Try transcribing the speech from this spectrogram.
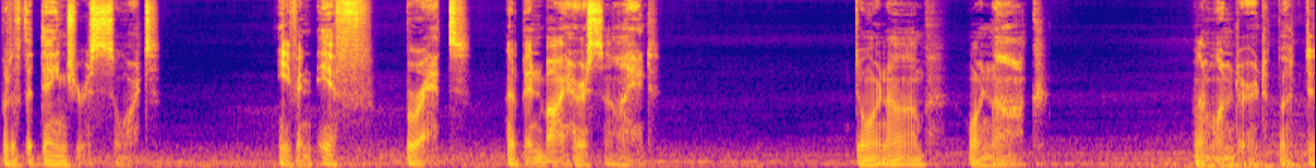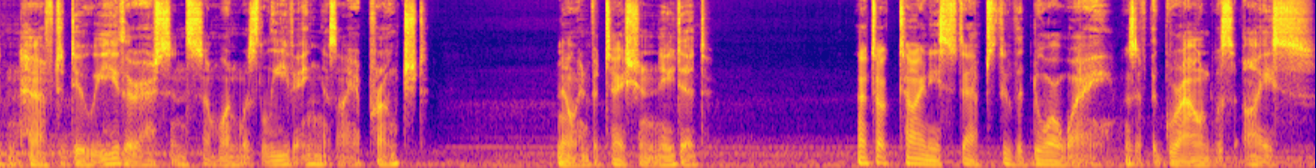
but of the dangerous sort. Even if Brett had been by her side. Doorknob or knock? I wondered, but didn't have to do either since someone was leaving as I approached. No invitation needed. I took tiny steps through the doorway as if the ground was ice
